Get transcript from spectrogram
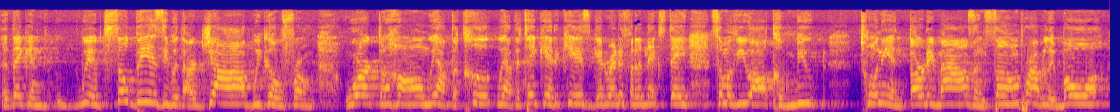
that they can. We're so busy with our job. We go from work to home. We have to cook. We have to take care of the kids, get ready for the next day. Some of you all commute 20 and 30 miles, and some probably more.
